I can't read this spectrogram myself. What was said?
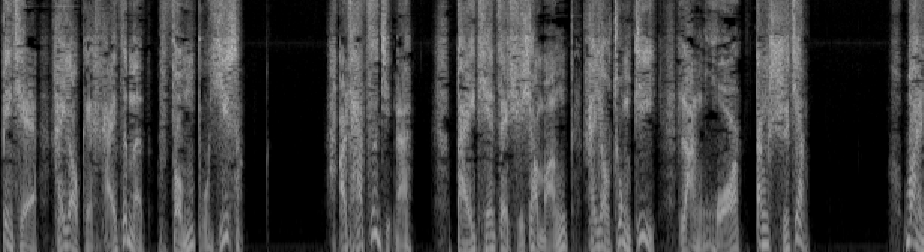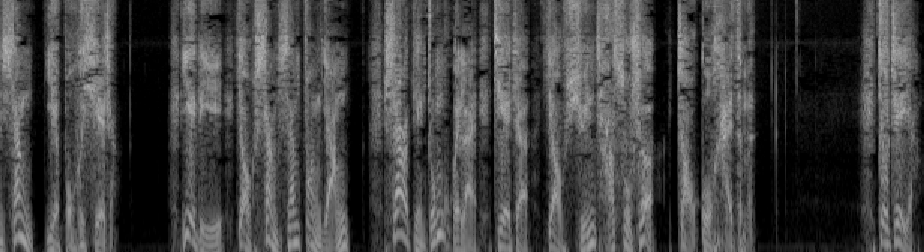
并且还要给孩子们缝补衣裳。而他自己呢，白天在学校忙，还要种地、揽活、当石匠，晚上也不会歇着。夜里要上山放羊，十二点钟回来，接着要巡查宿舍，照顾孩子们。就这样，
